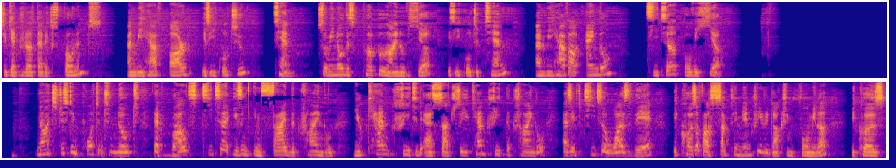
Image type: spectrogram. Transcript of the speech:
to get rid of that exponent. And we have r is equal to 10. So we know this purple line over here is equal to 10, and we have our angle theta over here. Now it's just important to note that whilst theta isn't inside the triangle, you can treat it as such. So you can treat the triangle as if theta was there because of our supplementary reduction formula, because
